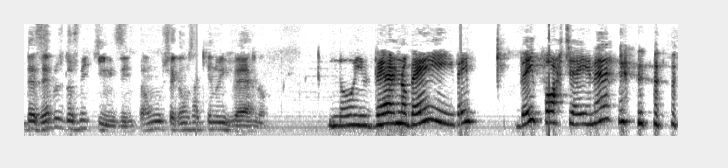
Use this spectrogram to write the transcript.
dezembro de 2015. Então, chegamos aqui no inverno. No inverno bem, bem, bem forte aí, né?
